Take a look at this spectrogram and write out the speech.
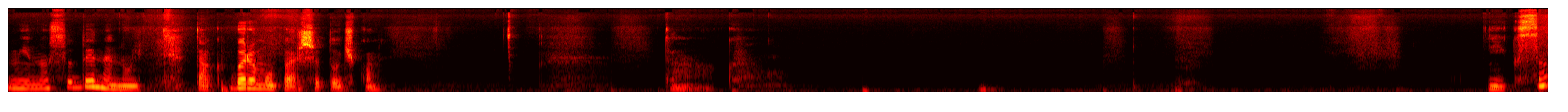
мінус 1 і 0. Так, беремо першу точку. Так. Х.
